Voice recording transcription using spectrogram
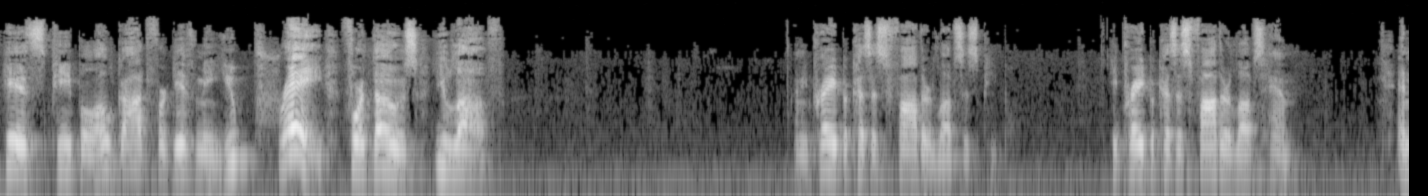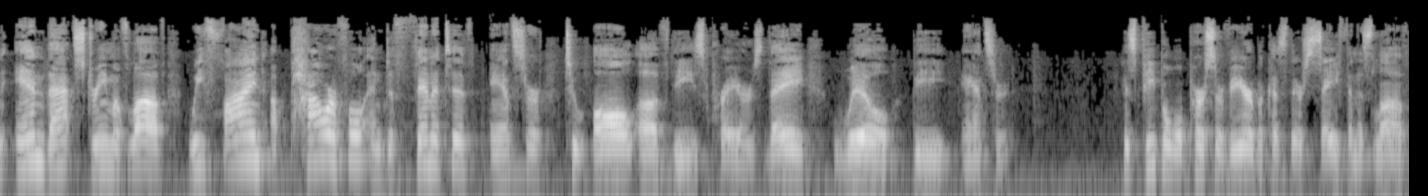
his people. Oh God, forgive me. You pray for those you love. And he prayed because his father loves his people. He prayed because his Father loves him. And in that stream of love, we find a powerful and definitive answer to all of these prayers. They will be answered. His people will persevere because they're safe in his love.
